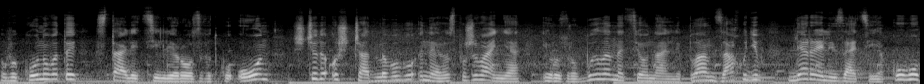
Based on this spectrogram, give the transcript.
виконувати сталі цілі розвитку ООН щодо ощадливого енергоспоживання і розробила національний план заходів, для реалізації якого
